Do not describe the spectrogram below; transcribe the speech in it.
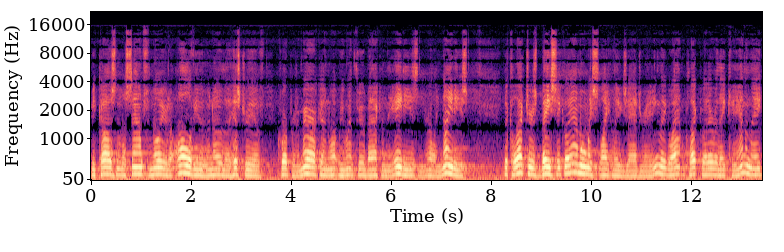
because it will sound familiar to all of you who know the history of corporate America and what we went through back in the 80s and early 90s. The collectors basically, I'm only slightly exaggerating, they go out and collect whatever they can and they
